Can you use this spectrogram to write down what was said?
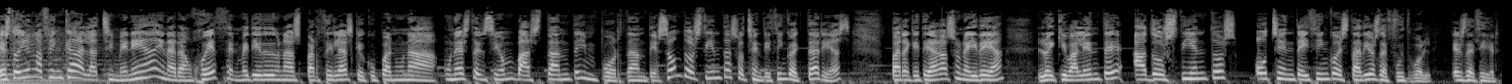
Estoy en la finca La Chimenea, en Aranjuez, en medio de unas parcelas que ocupan una, una extensión bastante importante. Son 285 hectáreas, para que te hagas una idea, lo equivalente a 285 estadios de fútbol. Es decir,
